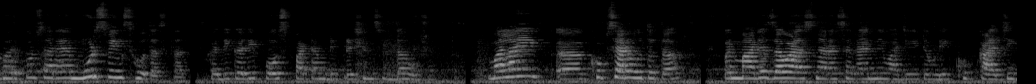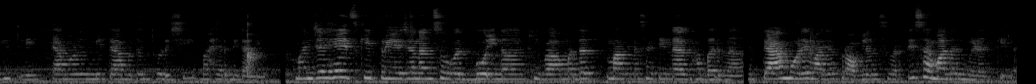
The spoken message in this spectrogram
भरपूर साऱ्या मूड स्विंग्स होत असतात. कधी कधी पोस्टपार्टम डिप्रेशन सुद्धा होऊ शकतं. मलाही खूप सारं होत होतं. पण माझ्या जवळ असणाऱ्या सगळ्यांनी माझी तेवढी खूप काळजी घेतली. त्यामुळे मी त्यामधून थोडीशी बाहेर निघाली. म्हणजे हेच की प्रियजनांसोबत बोलणं किंवा मदत मागण्यासाठी न घाबरणं त्यामुळे माझ्या प्रॉब्लेम्स वरती समाधान मिळत गेलं.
